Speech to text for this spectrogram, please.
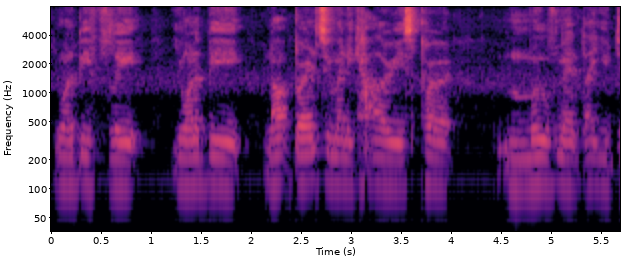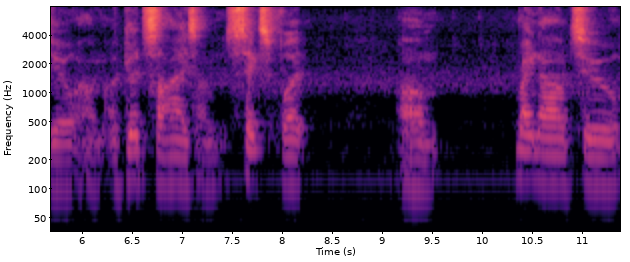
you want to be fleet, you want to be not burn too many calories per movement that you do. I'm a good size. I'm six foot. Um, right now to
